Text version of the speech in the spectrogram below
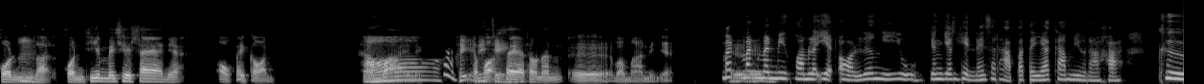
คนอืมละคนที่ไม่ใช่แท้เนี้ยออกไปก่อน ห้ามไหว้เลยอ๋อเฮ้ยเฉอันนี้พาะเจ๋งแท้เท่านั้นเออประมาณอย่างเงี้ยมันเออมันมันมีความละเอียดอ่อนเรื่องนี้อยู่ ยังยังเห็นในสถาปัตยกรรมอยู่นะคะ คือ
